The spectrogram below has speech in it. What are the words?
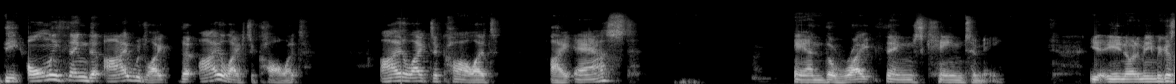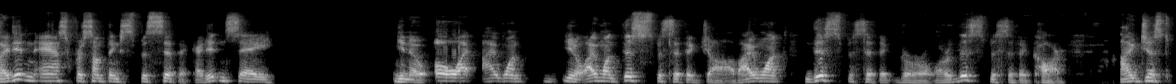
The only thing that I would like, that I like to call it, I like to call it, I asked and the right things came to me. You, you know what I mean? Because I didn't ask for something specific. I didn't say, you know, oh, I, I want, you know, I want this specific job. I want this specific girl or this specific car. I just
